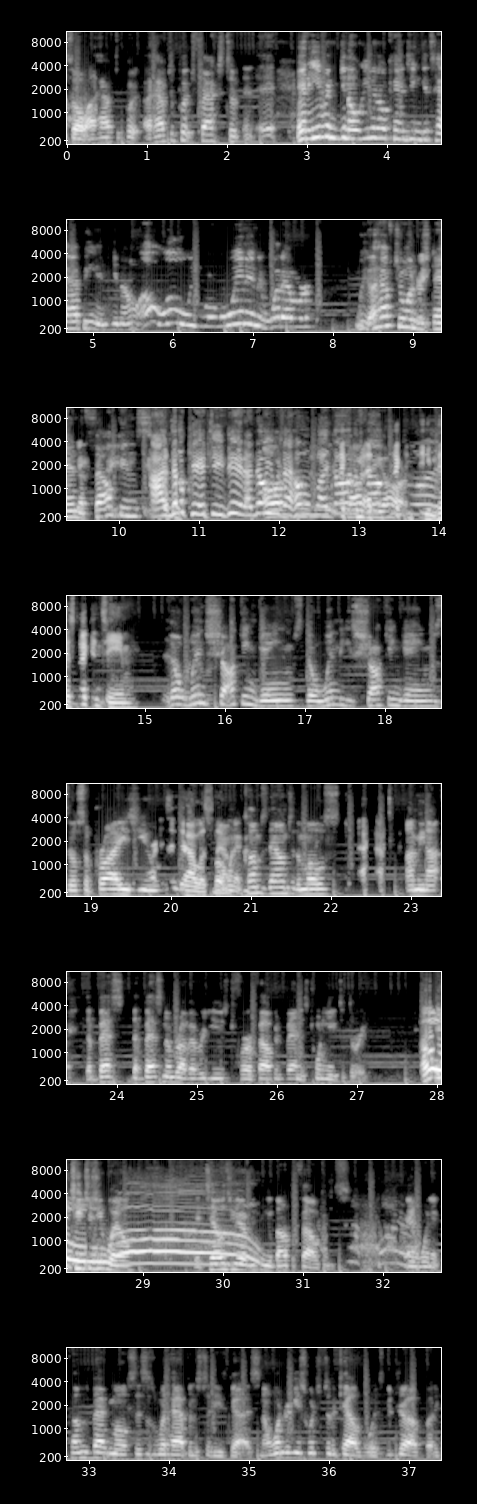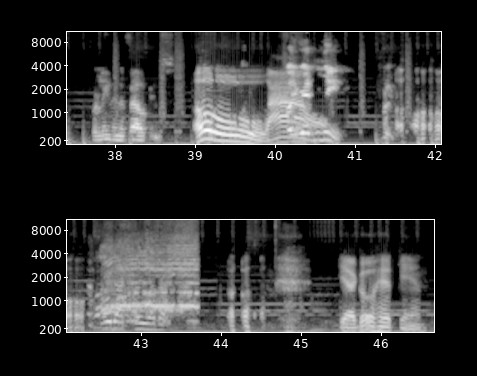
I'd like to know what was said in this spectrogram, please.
So I have to put I have to put facts to and, eh, and even you know even though Canteen gets happy and you know oh oh we, we're winning and whatever we I have to understand the Falcons I know Canteen did. I know he was at home like, Oh, the second team. His second team. they'll win shocking games they'll win these shocking games they'll surprise you It's in Dallas but now. when it comes down to the most I mean I the best the best number I've ever used for a Falcon fan is 28 to 3 oh, it teaches you well it tells you everything about the Falcons And when it comes back most, this is what happens to these guys. No wonder he switched to the Cowboys. Good job, buddy, for leaving the Falcons. Oh, wow. Are you ready for me? I'll be back. I'll be right back. yeah, go ahead, Can.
